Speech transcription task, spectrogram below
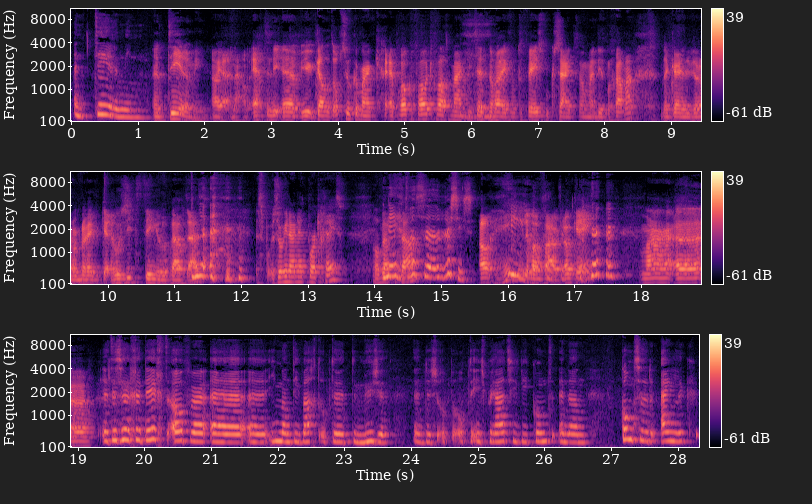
Een theremin. Een theremin. Oh ja, nou, echt, eh, je kan het opzoeken, maar ik heb er ook een foto van gemaakt. Die zet ik nog even op de Facebook-site van mijn, dit programma. Dan kan je er ook nog even kijken. Hoe ziet het ding er überhaupt uit? Ja. Zong je daar net Portugees? Nee, het was eh, Russisch. Oh, helemaal fout, oké. Maar, eh, Het is een gedicht over eh, eh, iemand die wacht op de, de muze. Dus op, op de inspiratie die komt. En dan komt ze eindelijk,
